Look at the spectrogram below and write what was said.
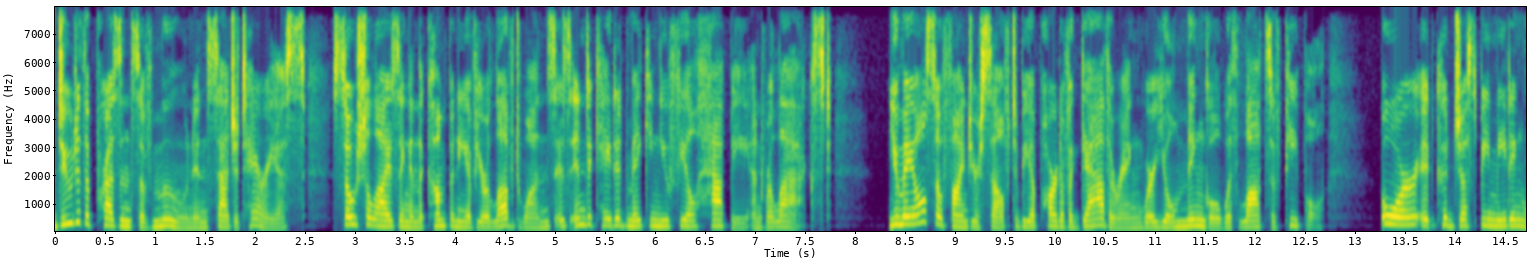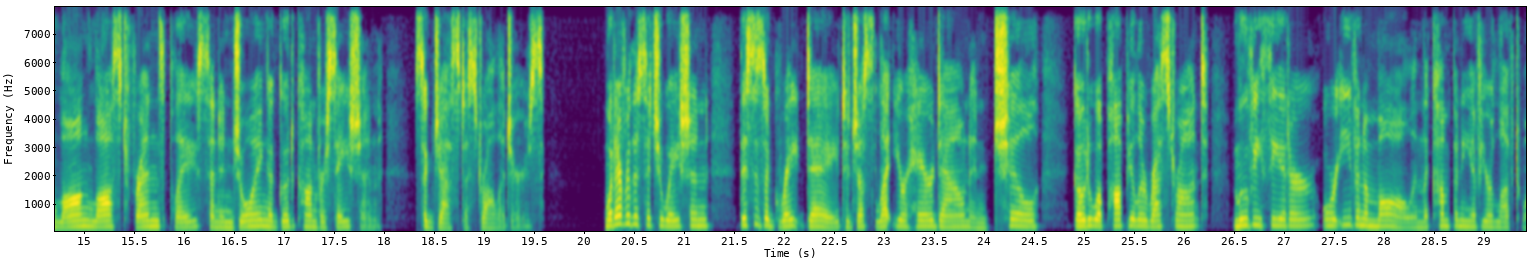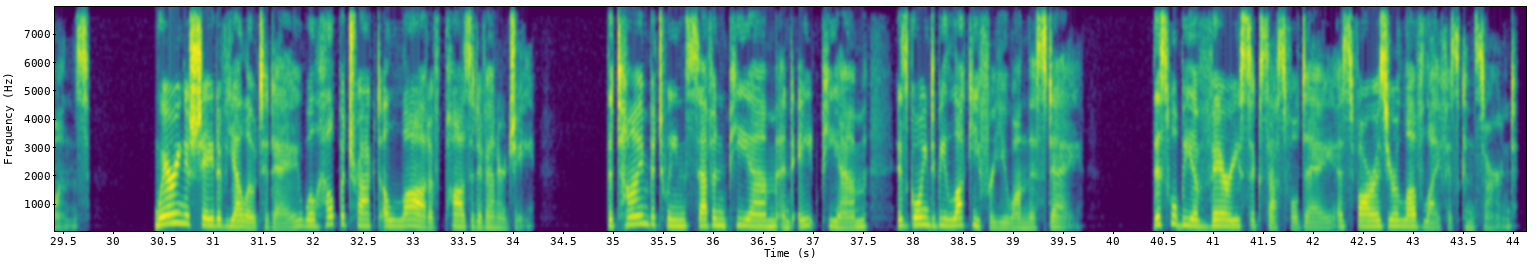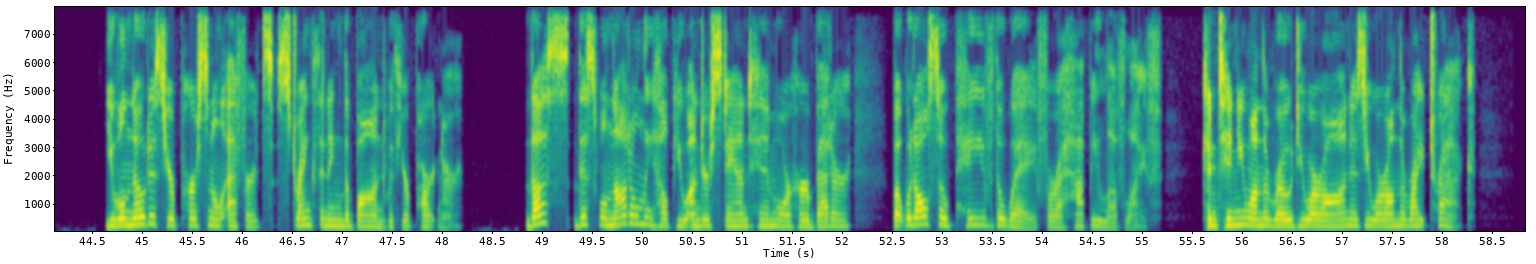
Due to the presence of Moon in Sagittarius, socializing in the company of your loved ones is indicated making you feel happy and relaxed. You may also find yourself to be a part of a gathering where you'll mingle with lots of people. Or it could just be meeting long lost friends' place and enjoying a good conversation, suggest astrologers. Whatever the situation, this is a great day to just let your hair down and chill, go to a popular restaurant, movie theater, or even a mall in the company of your loved ones. Wearing a shade of yellow today will help attract a lot of positive energy. The time between 7 p.m. and 8 p.m. is going to be lucky for you on this day. This will be a very successful day as far as your love life is concerned. You will notice your personal efforts strengthening the bond with your partner. Thus, this will not only help you understand him or her better, but would also pave the way for a happy love life. Continue on the road you are on as you are on the right track.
